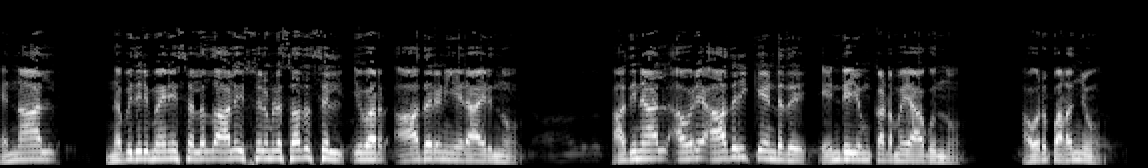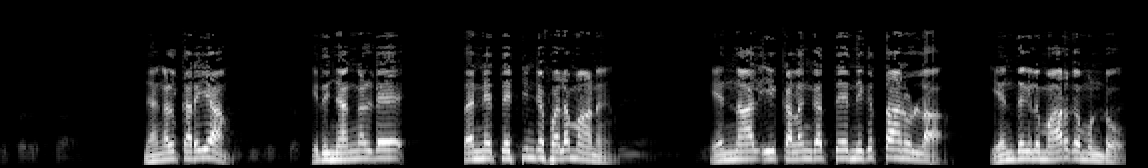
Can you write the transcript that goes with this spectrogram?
എന്നാൽ നബിതിരുമേനി സല്ലാ അലൈഹി സ്വലമിന്റെ സദസ്സിൽ ഇവർ ആദരണീയരായിരുന്നു. അതിനാൽ അവരെ ആദരിക്കേണ്ടത് എന്റെയും കടമയാകുന്നു. അവർ പറഞ്ഞു ഞങ്ങൾക്കറിയാം ഇത് ഞങ്ങളുടെ തന്നെ തെറ്റിന്റെ ഫലമാണ്. എന്നാൽ ഈ കളങ്കത്തെ നികത്താനുള്ള എന്തെങ്കിലും മാർഗമുണ്ടോ?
